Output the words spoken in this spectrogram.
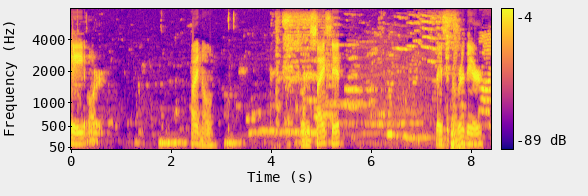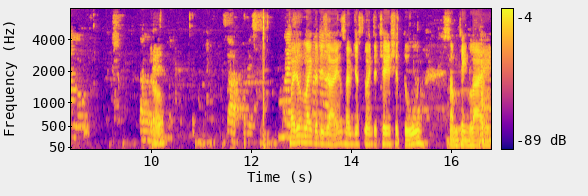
A R. I know. So resize it. Place it over there. So I don't like the designs. I'm just going to change it to something like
